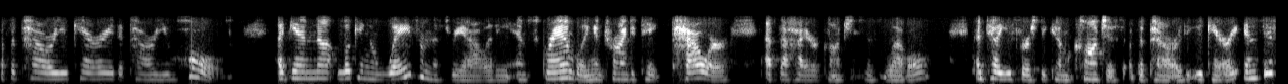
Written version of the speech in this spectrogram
of the power you carry, the power you hold, again, not looking away from this reality and scrambling and trying to take power at the higher consciousness level until you first become conscious of the power that you carry in this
